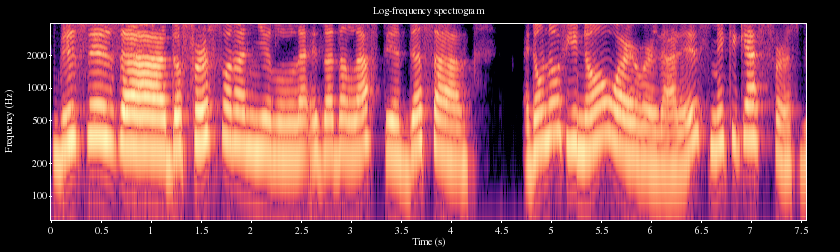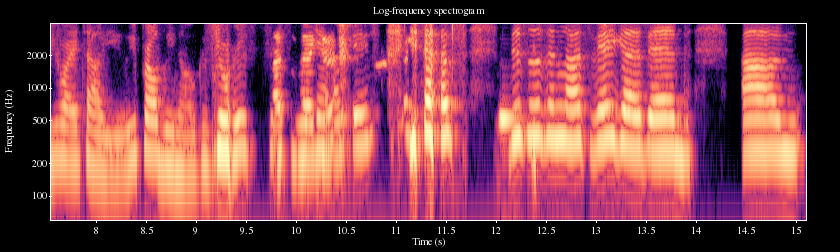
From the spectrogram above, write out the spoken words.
this is uh the first one on your left. Is that the left? This um, I don't know if you know where, where that is. Make a guess first before I tell you. You probably know because you were Las Vegas. yes, this was in Las Vegas, and um,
